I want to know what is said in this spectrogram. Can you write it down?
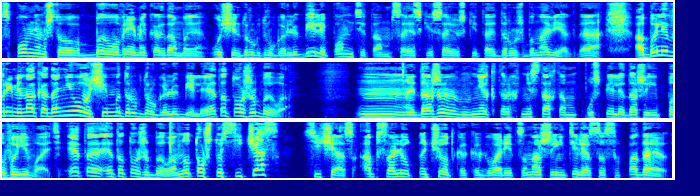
Вспомним, что было время, когда мы очень друг друга любили, помните, там, Советский Союз, Китай, дружба навек, да. А были времена, когда не очень мы друг друга любили, это тоже было. И даже в некоторых местах там успели даже и повоевать. Это, это тоже было. Но то, что сейчас сейчас абсолютно четко, как говорится, наши интересы совпадают.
